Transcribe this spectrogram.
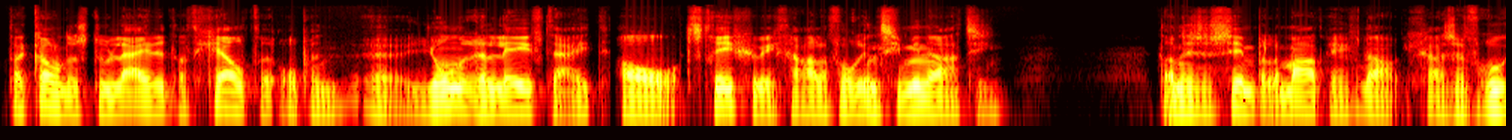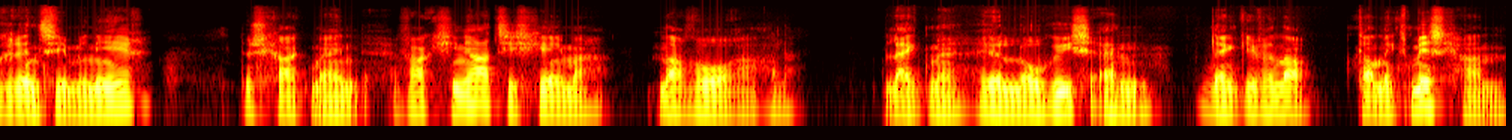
Dat kan er dus toe leiden dat gelten op een uh, jongere leeftijd al het streefgewicht halen voor inseminatie. Dan is een simpele maatregel, nou, ik ga ze vroeger insemineren, dus ga ik mijn vaccinatieschema naar voren halen lijkt me heel logisch. En denk je van nou, kan niks misgaan.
